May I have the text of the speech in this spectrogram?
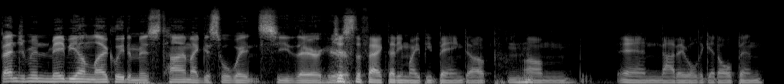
Benjamin may be unlikely to miss time, I guess we'll wait and see there. Here, just the fact that he might be banged up mm-hmm. um, and not able to get open.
